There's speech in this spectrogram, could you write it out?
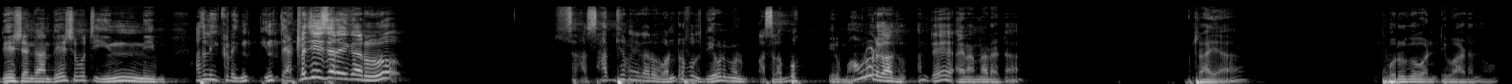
దేశం కానీ దేశం వచ్చి ఇన్ని అసలు ఇక్కడ ఇంత ఇంత ఎట్లా చేశారు గారు సా- సాధ్యమయ్య గారు వండర్ఫుల్ దేవుడు మిమ్మల్ని అసలు అబ్బో మీరు మామూలు కాదు. అంటే ఆయన అన్నాడట రాయా పొరుగు వంటి వాడను.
